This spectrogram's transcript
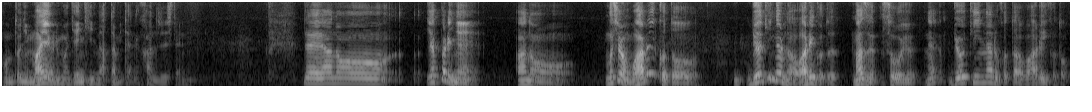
本当に前よりも元気になったみたいな感じでしたよね。であのやっぱりねあのもちろん悪いこと病気になるのは悪いことまずそういうね病気になることは悪いこと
